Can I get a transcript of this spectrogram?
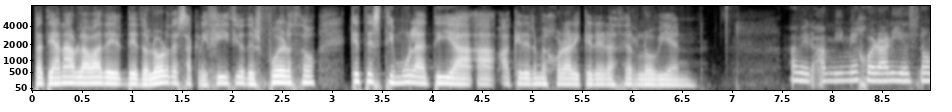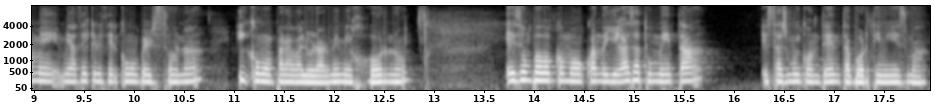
Tatiana hablaba de, dolor, de sacrificio, de esfuerzo. ¿Qué te estimula a ti a querer mejorar y querer hacerlo bien? A ver, a mí mejorar y eso me, hace crecer como persona y como para valorarme mejor, ¿no? Es un poco como cuando llegas a tu meta, estás muy contenta por ti misma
